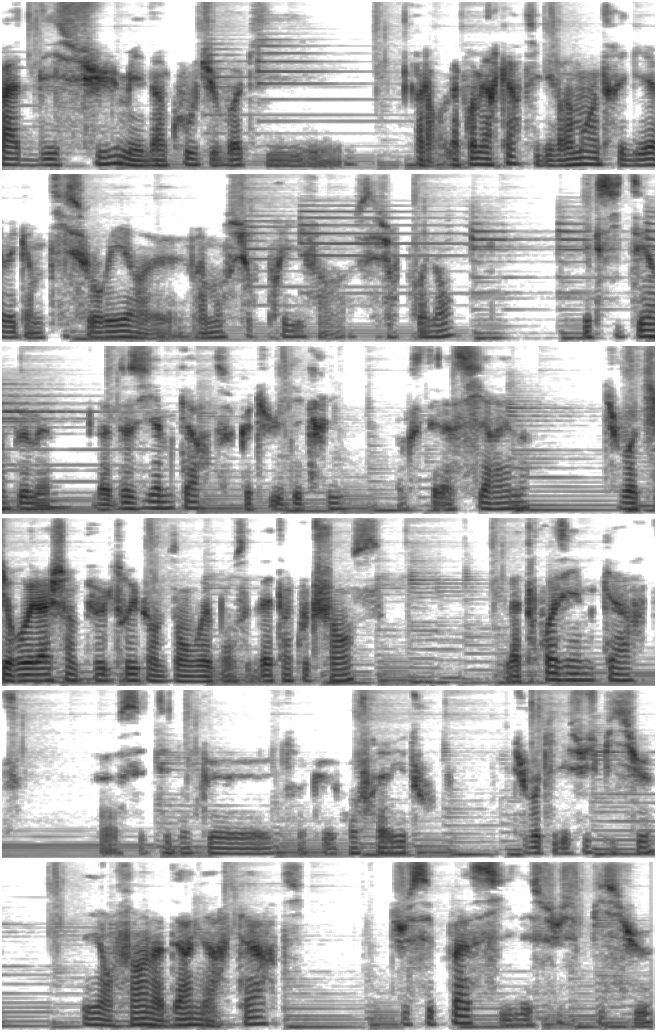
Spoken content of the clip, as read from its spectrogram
pas déçu, mais d'un coup, tu vois qu'il. Alors, la première carte, il est vraiment intrigué avec un petit sourire, euh, vraiment surpris, enfin, c'est surprenant. Excité un peu même. La deuxième carte que tu lui décris, donc c'était la sirène. Tu vois qu'il relâche un peu le truc en disant, ouais, bon, ça devait être un coup de chance. La troisième carte, euh, c'était donc le truc euh, confrérie et tout. Tu vois qu'il est suspicieux. Et enfin, la dernière carte, tu sais pas s'il est suspicieux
